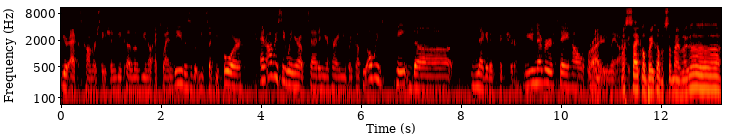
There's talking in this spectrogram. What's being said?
your ex conversation because of, you know, X, Y, and Z. This is what you've said before. And obviously when you're upset and you're hurt and you break up, you always paint the negative picture. You never say how Right. amazing they are. What psycho breaks up with somebody like, uh,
